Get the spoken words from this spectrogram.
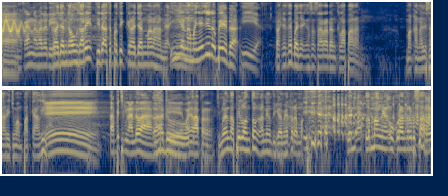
Makan apa tadi? Kerajaan Kaung Sari tidak seperti kerajaan Manahan ya. Iya namanya aja udah beda. Iya. Rakyatnya banyak yang sengsara dan kelaparan. Makan aja sehari cuma empat kali. Eh. Tapi cemilan doang. Aduh. Iya, makanya lapar. Cemilan tapi lontong kan yang 3 meter sama lem- lemang yang ukuran terbesar.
